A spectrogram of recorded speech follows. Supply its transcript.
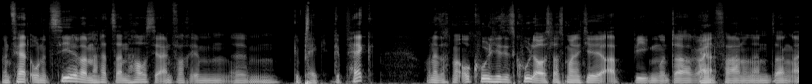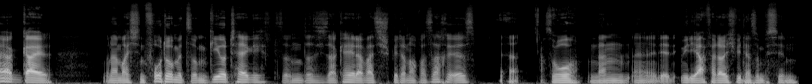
man fährt ohne Ziel, weil man hat sein Haus ja einfach im ähm, Gepäck. Gepäck und dann sagt man, oh cool, hier sieht's cool aus, lass mal hier abbiegen und da reinfahren und dann sagen, ah ja, geil. Und dann mache ich ein Foto mit so einem Geotag, und dass ich sage, hey, da weiß ich später noch, was Sache ist. Ja. So, und dann äh, der- im Idealfall dadurch wieder so ein bisschen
